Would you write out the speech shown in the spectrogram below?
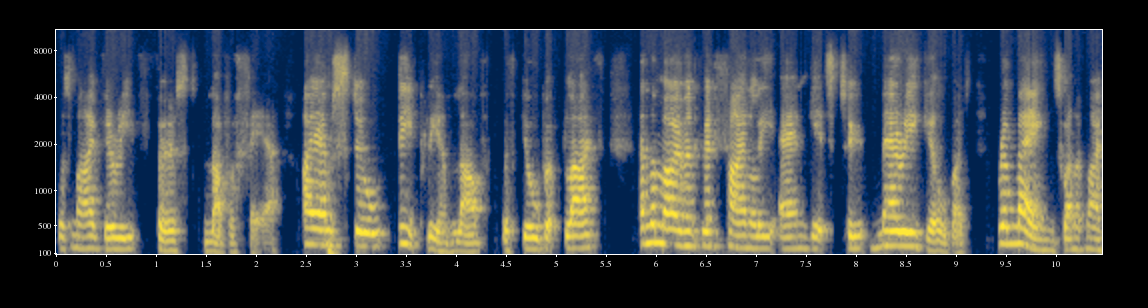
was my very first love affair. I am still deeply in love with Gilbert Blythe, and the moment when finally Anne gets to marry Gilbert remains one of my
